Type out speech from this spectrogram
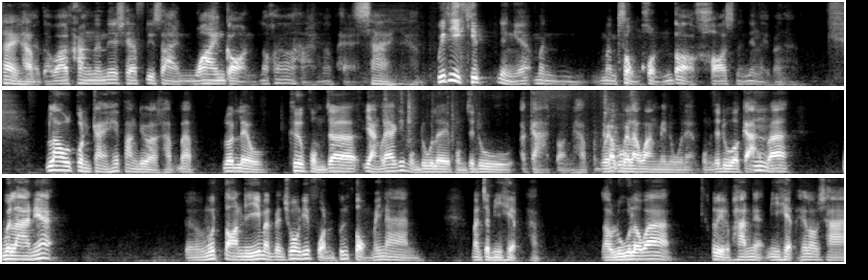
ใช่ครับ แต่ว่าครั้งนั้นเนี่ยเชฟดีไซน์ไวน์ก่อนแล้วค่อยเอาอาหารมาแพงใช่ครับ วิธีคิดอย่างเงี้ยมันมันส่งผลต่อคอสนั้นยังไงบ้างครับเล่ากลไกให้ฟังดีกว่าครับ แบบรวดเร็ว คือผมจะอย่างแรกที่ผมดูเลย ผมจะดูอากาศก่อนครับ เวครับลาผมเวลาวางเมนูเนี่ยผมจะดูอากาศอืมว่า เวลาเนี้ยสมมติตอนนี้มันเป็นช่วงที่ฝนเพิ่งตกไม่นาน มันจะมีเห็ดครับ เรารู้แล้วว่า ผลิตภัณฑ์เนี่ยมีเห็ดให้เราใช้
